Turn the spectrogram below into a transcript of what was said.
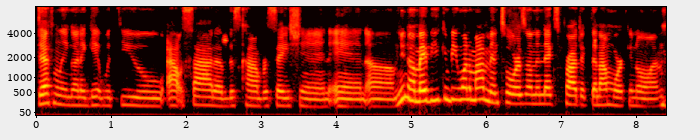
definitely going to get with you outside of this conversation and um, you know maybe you can be one of my mentors on the next project that i'm working on.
